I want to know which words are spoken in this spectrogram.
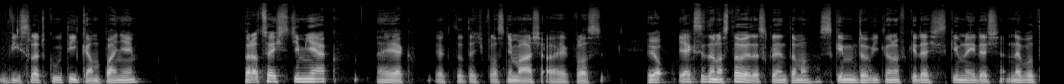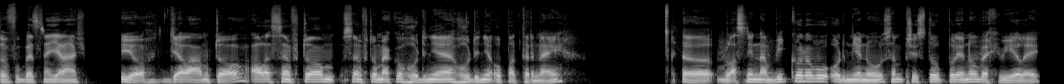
výsledků té kampaně. Pracuješ s tím nějak, jak, jak to teď vlastně máš a jak vlastně, Jo. jak si to nastavujete s klientama? S kým do výkonovky jdeš, s kým nejdeš, nebo to vůbec neděláš? Jo, dělám to, ale jsem v tom, jsem v tom jako hodně, hodně opatrný. Vlastně na výkonovou odměnu jsem přistoupil jenom ve chvíli,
